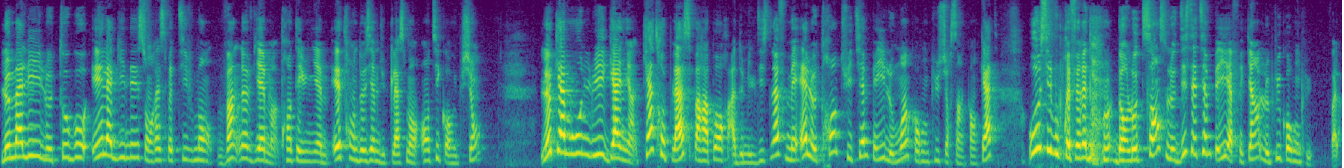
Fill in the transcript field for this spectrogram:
Le Mali, le Togo et la Guinée sont respectivement 29e, 31e et 32e du classement anticorruption. Le Cameroun, lui, gagne 4 places par rapport à 2019, mais est le 38e pays le moins corrompu sur 54, ou si vous préférez dans, dans l'autre sens, le 17e pays africain le plus corrompu. Voilà.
